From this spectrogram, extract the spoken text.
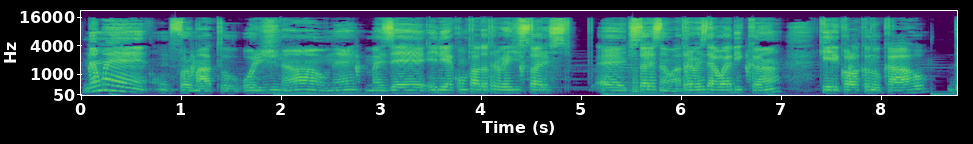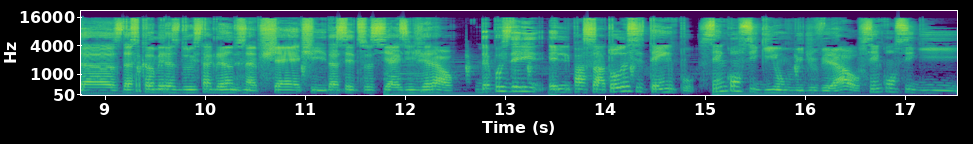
Não é um formato original, né? Mas é, ele é contado através de histórias é, de histórias não, através da webcam que ele coloca no carro, das, das câmeras do Instagram, do Snapchat e das redes sociais em geral. Depois dele ele passar todo esse tempo sem conseguir um vídeo viral, sem conseguir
